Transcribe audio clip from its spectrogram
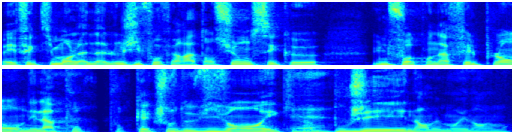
Mais effectivement, l'analogie, il faut faire attention. C'est que une fois qu'on a fait le plan, on est là pour, pour quelque chose de vivant et qui va bouger énormément, énormément.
